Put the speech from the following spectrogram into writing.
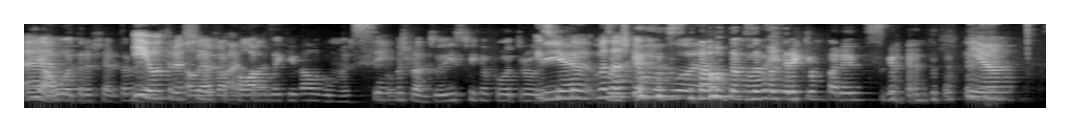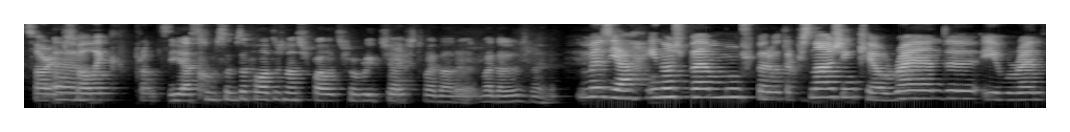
E há outras, certamente. E outras, Aliás, sim, já claro, falámos claro. aqui de algumas. Sim. Mas pronto, isso fica para outro isso dia. Fica, mas acho que é uma boa. Não, estamos a fazer aqui um parênteses grande. Yeah. Sorry, pessoal, é que pronto. E yeah, se começamos a falar dos nossos pilots favoritos, já isto vai dar, vai dar a geneira. Mas já, yeah, e nós vamos para outra personagem que é o Rand, e o Rand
